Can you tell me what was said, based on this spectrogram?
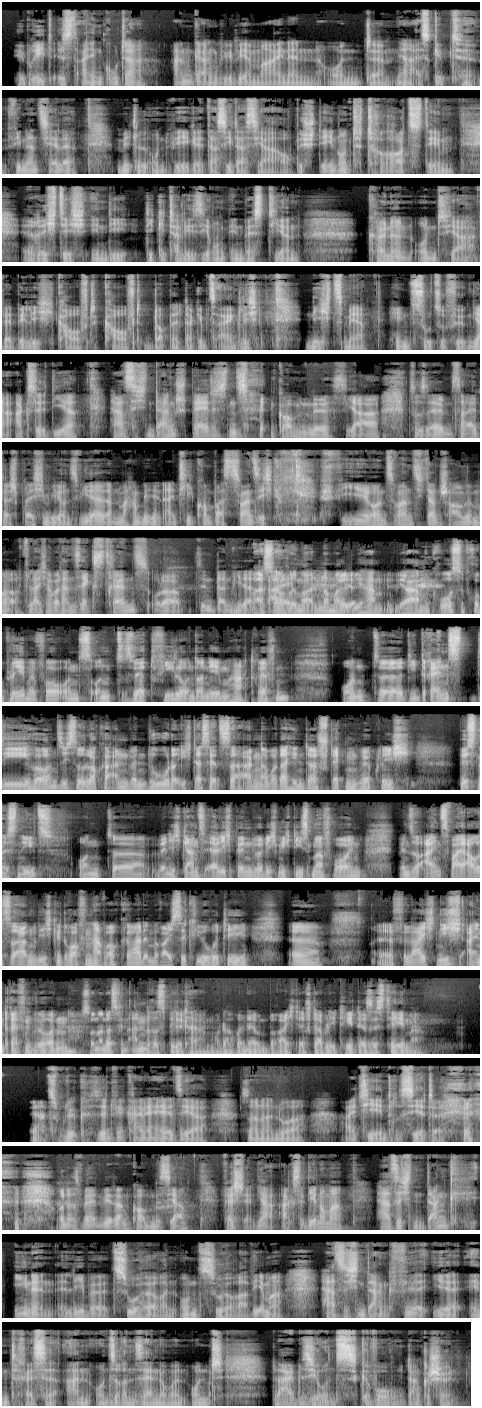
Hybrid ist ein guter Angang, wie wir meinen. Und äh, ja, es gibt finanzielle Mittel und Wege, dass sie das ja auch bestehen und trotzdem richtig in die Digitalisierung investieren können und ja, wer billig kauft, kauft doppelt. Da gibt's eigentlich nichts mehr hinzuzufügen. Ja, Axel, dir herzlichen Dank. Spätestens kommendes Jahr zur selben Zeit, da sprechen wir uns wieder. Dann machen wir den IT-Kompass 2024. Dann schauen wir mal, vielleicht haben wir dann sechs Trends oder sind dann wieder Was drei. auch immer. Nochmal, wir haben, wir haben große Probleme vor uns und es wird viele Unternehmen hart treffen. Und äh, die Trends, die hören sich so locker an, wenn du oder ich das jetzt sagen, aber dahinter stecken wirklich Business Needs. Und äh, wenn ich ganz ehrlich bin, würde ich mich diesmal freuen, wenn so ein, zwei Aussagen, die ich getroffen habe, auch gerade im Bereich Security, äh, äh, vielleicht nicht eintreffen würden, sondern dass wir ein anderes Bild haben oder auch in dem Bereich der Stabilität der Systeme. Ja, zum Glück sind wir keine Hellseher, sondern nur IT-Interessierte. Und das werden wir dann kommendes Jahr feststellen. Ja, Axel, dir nochmal herzlichen Dank. Ihnen, liebe Zuhörerinnen und Zuhörer, wie immer, herzlichen Dank für Ihr Interesse an unseren Sendungen und bleiben Sie uns gewogen. Dankeschön.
